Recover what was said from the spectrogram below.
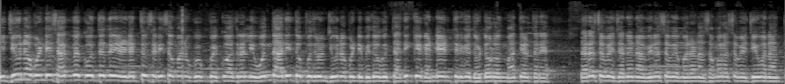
ಈ ಜೀವನ ಬಂಡಿ ಸಾಕ್ಬೇಕು ಅಂತಂದ್ರೆ ಸರಿ ಸಮಾನಕ್ಕೆ ಹೋಗ್ಬೇಕು. ಅದರಲ್ಲಿ ಒಂದು ಹಾದಿ ತಪ್ಪಿದ್ರು ಜೀವನ ಬಂಡಿ ಬಿದೋಗುತ್ತೆ ಅದಕ್ಕೆ ಗಂಡ ಹೆಣ್ತಿರಿಗೆ ದೊಡ್ಡವರು ಒಂದು ಮಾತಾಡ್ತಾರೆ ಸರಸಭೆ ಜನನ, ವೀರಸವೆ ಮರಣ ಸಮರಸಭೆ ಜೀವನ ಅಂತ.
